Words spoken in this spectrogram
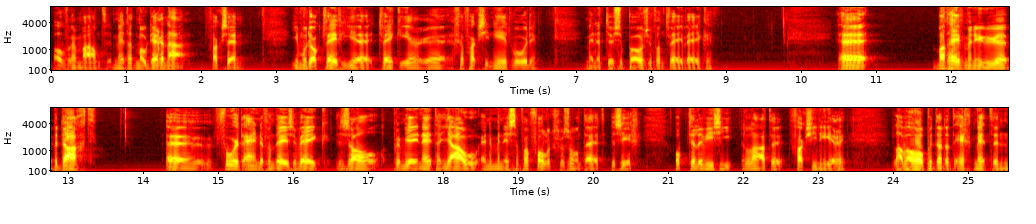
over een maand met het Moderna-vaccin. Je moet ook twee, eh, twee keer uh, gevaccineerd worden. Met een tussenpoze van twee weken. Uh, wat heeft men nu bedacht? voor het einde van deze week zal premier Netanyahu en de minister van Volksgezondheid zich op televisie laten vaccineren. Laten we hopen dat het echt met, een,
